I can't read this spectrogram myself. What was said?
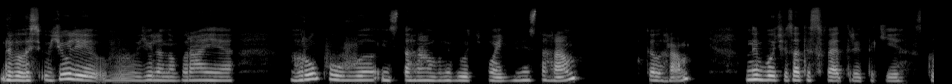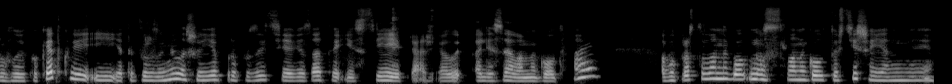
Дивилась у Юлі. Юля набирає групу в Інстаграм. Вони будуть. Ой, не в Інстаграм, в Телеграм. Вони будуть в'язати светри такі з круглою кокеткою, і я так зрозуміла, що є пропозиція в'язати із цієї пряжі Alize Lana Gold Fine, або просто Lana Gold. Ну, з Lana Gold товстіше я не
